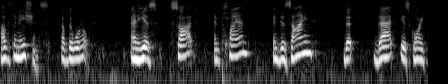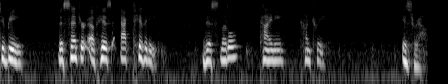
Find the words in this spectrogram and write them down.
of the nations of the world. And He has sought and planned and designed that that is going to be the center of His activity. This little tiny country, Israel.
